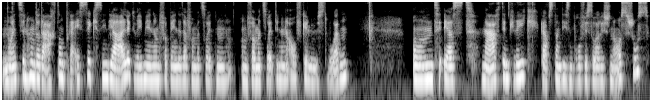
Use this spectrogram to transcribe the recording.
1938 sind ja alle Gremien und Verbände der Pharmazeuten und Pharmazeutinnen aufgelöst worden. Und erst nach dem Krieg gab es dann diesen professorischen Ausschuss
